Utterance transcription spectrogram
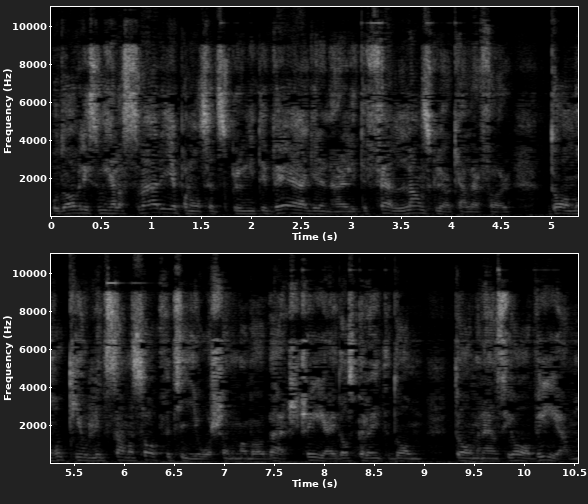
Och då har vi liksom hela Sverige på något sätt sprungit iväg i den här lite fällan skulle jag kalla det för. Damhockeyn gjorde lite samma sak för tio år sedan när man var världstrea. Idag spelar inte dam, damerna ens i A-VM.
